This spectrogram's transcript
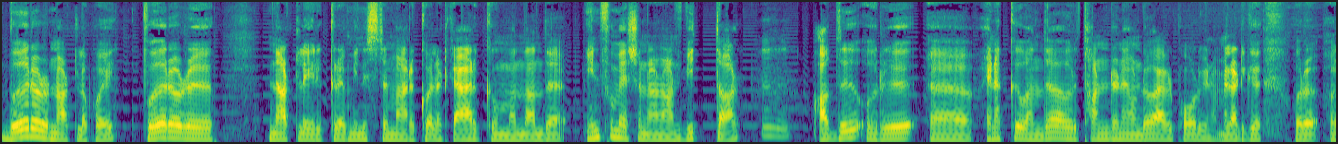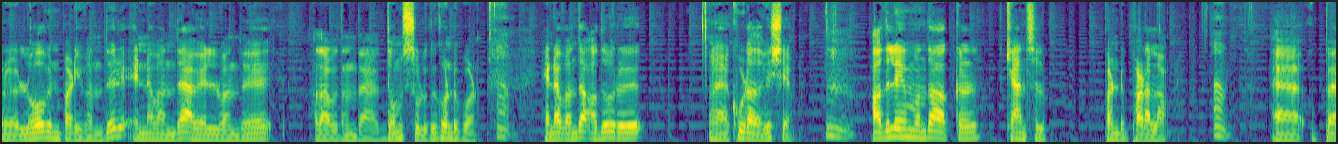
வேறொரு நாட்டில் போய் வேறொரு நாட்டில் இருக்கிற மினிஸ்டர்மாருக்கோ இல்லாட்டி யாருக்கும் வந்து அந்த இன்ஃபர்மேஷனை நான் விற்றால் அது ஒரு எனக்கு வந்து ஒரு தண்டனை உண்டு அவள் போடுவினோம் இல்லாட்டிக்கு ஒரு ஒரு லோவின் படி வந்து என்னை வந்து அவள் வந்து அதாவது அந்த தொம்சூலுக்கு கொண்டு போகணும். ஆ. ஏன்னா வந்து அது ஒரு கூடாத விஷயம். அதுலேயும் வந்து ஆக்கள் கேன்சல் பண்ணி படலாம். இப்போ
